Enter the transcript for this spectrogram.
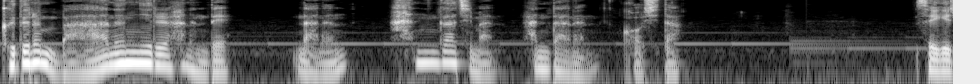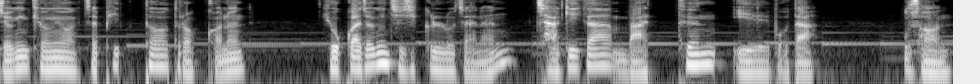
그들은 많은 일을 하는데 나는 한 가지만 한다는 것이다. 세계적인 경영학자 피터 드러커는 효과적인 지식 근로자는 자기가 맡은 일보다 우선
